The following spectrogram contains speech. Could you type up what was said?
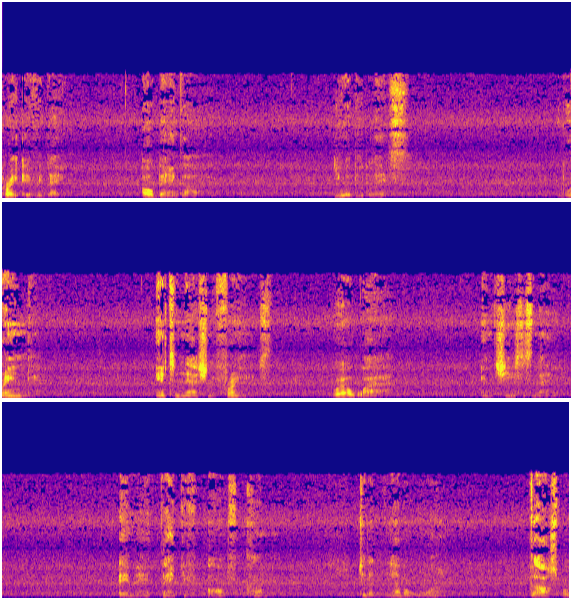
pray every day, obeying God. You will be blessed. Bring international friends worldwide. In Jesus' name. Amen. Thank you all for coming to the number one gospel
